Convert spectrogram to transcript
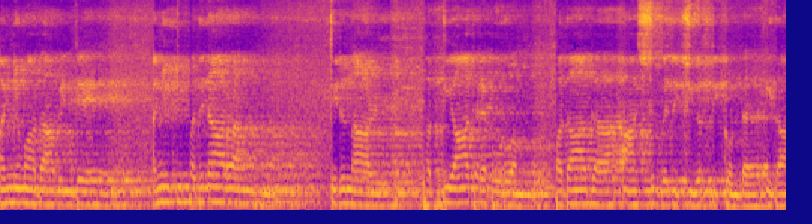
മഞ്ഞുമാതാവിന്റെ അഞ്ഞൂറ്റി പതിനാറാം തിരുനാൾ ഭക്തിയാദരപൂർവം പതാക ആശീർവദിച്ചുയർത്തിക്കൊണ്ട് ഇതാ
